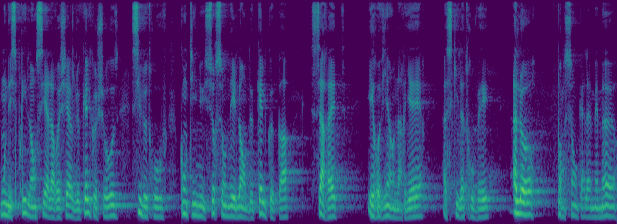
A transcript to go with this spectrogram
Mon esprit, lancé à la recherche de quelque chose, s'il le trouve, continue sur son élan de quelques pas, s'arrête et revient en arrière à ce qu'il a trouvé. Alors, pensant qu'à la même heure,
